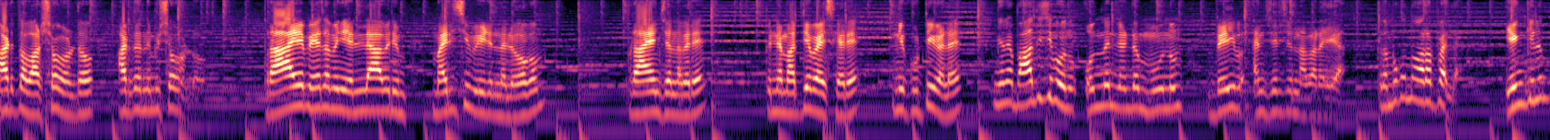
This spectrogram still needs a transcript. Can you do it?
അടുത്ത വർഷമുണ്ടോ അടുത്ത നിമിഷമുണ്ടോ. പ്രായഭേദമനി എല്ലാവരും മരിച്ചു വീഴുന്ന ലോകം. പ്രായം ചെന്നവരെ പിന്നെ മധ്യവയസ്കരെ ഇനി കുട്ടികളെ ഇങ്ങനെ ബാധിച്ചു പോകുന്നു. ഒന്നും രണ്ടും മൂന്നും വേവ് അനുസരിച്ചെന്നാണ് പറയുക. നമുക്കൊന്നും ഉറപ്പല്ല. എങ്കിലും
